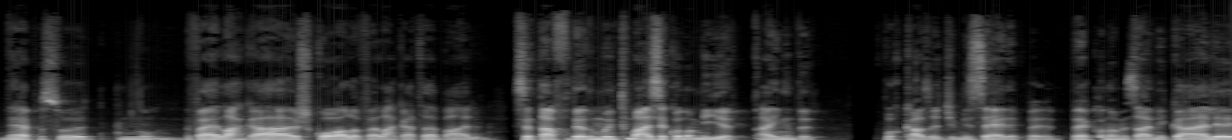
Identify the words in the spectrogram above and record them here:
né? A pessoa não vai largar a escola, vai largar trabalho. Você tá fudendo muito mais a economia ainda, por causa de miséria, para economizar migalha.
